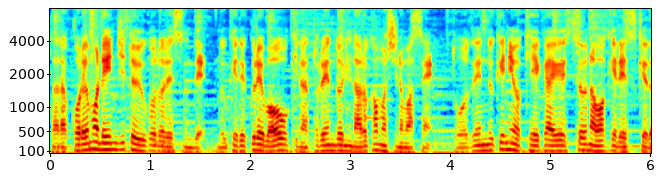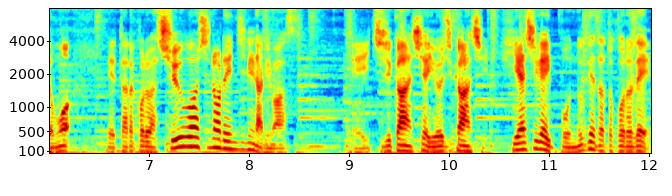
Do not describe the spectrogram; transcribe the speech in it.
ただこれもレンジということですんで、抜けてくれば大きなトレンドになるかもしれません。当然抜けには警戒が必要なわけですけども、えただこれは週足のレンジになります。え1時間足や4時間足、日足が1本抜けたところで、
